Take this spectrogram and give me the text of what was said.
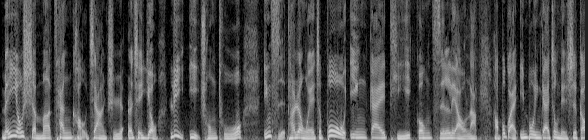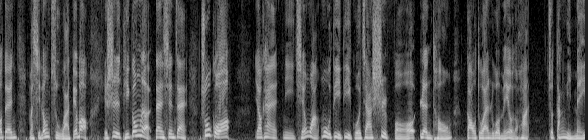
没有什么参考价值，而且有利益冲突，因此他认为这不应该提供资料啦。好，不管应不。应该重点是高端马西龙组啊，对不？也是提供了，但现在出国要看你前往目的地国家是否认同高端，如果没有的话。就当你没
